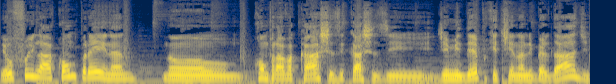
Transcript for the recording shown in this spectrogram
eu fui lá, comprei, né? No, comprava caixas e caixas de, de MD, porque tinha na Liberdade,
